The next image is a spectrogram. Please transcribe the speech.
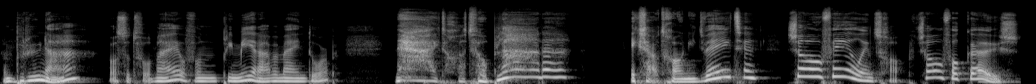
een Bruna, was het volgens mij, of een Primera bij mij in het dorp. Nou, ik dacht, wat veel bladen. Ik zou het gewoon niet weten. Zoveel in het schap, zoveel keus.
